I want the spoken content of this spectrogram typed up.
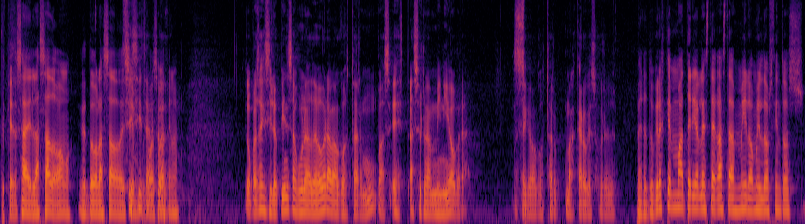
de- que, o sea, el asado, vamos. Que todo el asado de Sí, sí, siempre vas a cocinar. Lo que pasa es que si lo piensas, una de obra va a costar, es hacer una mini obra. O sea que va a costar más caro que eso, creo yo. ¿Pero tú crees que en materiales te gastas 1.000 o 1.200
